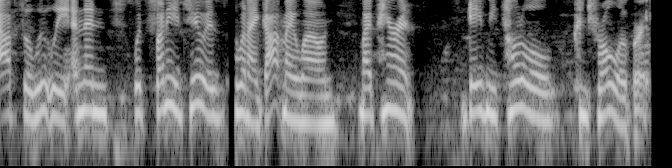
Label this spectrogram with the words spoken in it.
absolutely. And then what's funny too is when I got my loan, my parents gave me total control over it.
